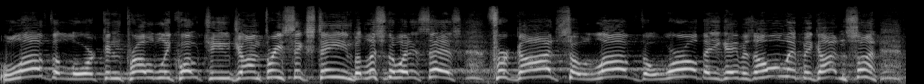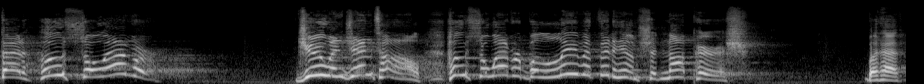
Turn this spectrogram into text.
love the Lord can probably quote to you John 3 16. But listen to what it says For God so loved the world that he gave his only begotten Son, that whosoever, Jew and Gentile, whosoever believeth in him should not perish, but have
